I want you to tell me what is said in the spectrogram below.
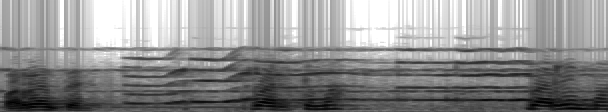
வர்றேன் வரட்டுமா வரேம்மா.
